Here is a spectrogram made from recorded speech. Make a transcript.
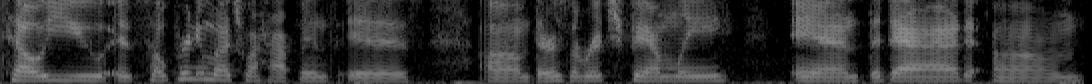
tell you it's so pretty much what happens is um, there's a rich family and the dad um,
